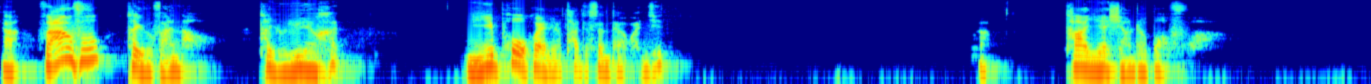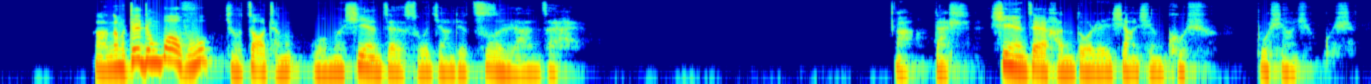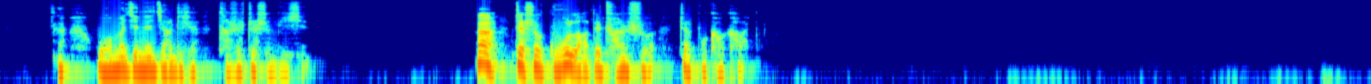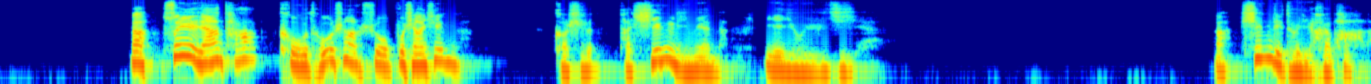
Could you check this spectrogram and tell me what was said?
啊，凡夫他有烦恼。他有怨恨，你破坏了他的生态环境，啊，他也想着报复啊，啊，那么这种报复就造成我们现在所讲的自然灾害，啊，但是现在很多人相信科学，不相信鬼神，我们今天讲这些，他说这是迷信。啊，这是古老的传说，这不可靠的。啊，虽然他口头上说不相信啊，可是他心里面呢也有余悸啊，心里头也害怕了。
